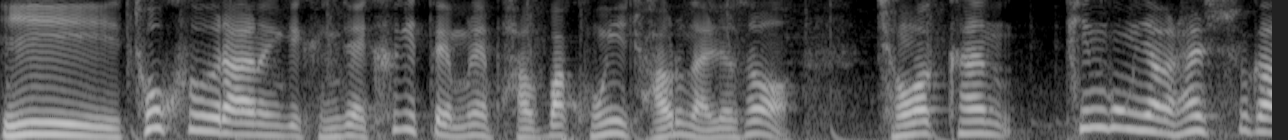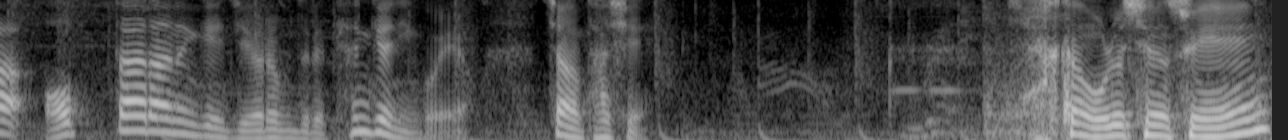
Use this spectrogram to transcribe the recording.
이 토크라는 게 굉장히 크기 때문에 막 공이 좌우로 날려서 정확한 핀 공략을 할 수가 없다라는 게 이제 여러분들의 편견인 거예요. 자, 그럼 다시 약간 올려치는 스윙.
